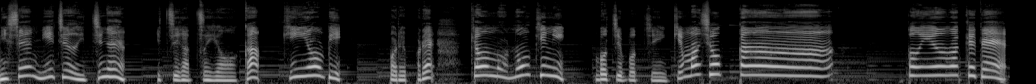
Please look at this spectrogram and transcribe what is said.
2021年1月8日金曜日ポレポレ今日ものんきにぼちぼち行きましょうか。というわけで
